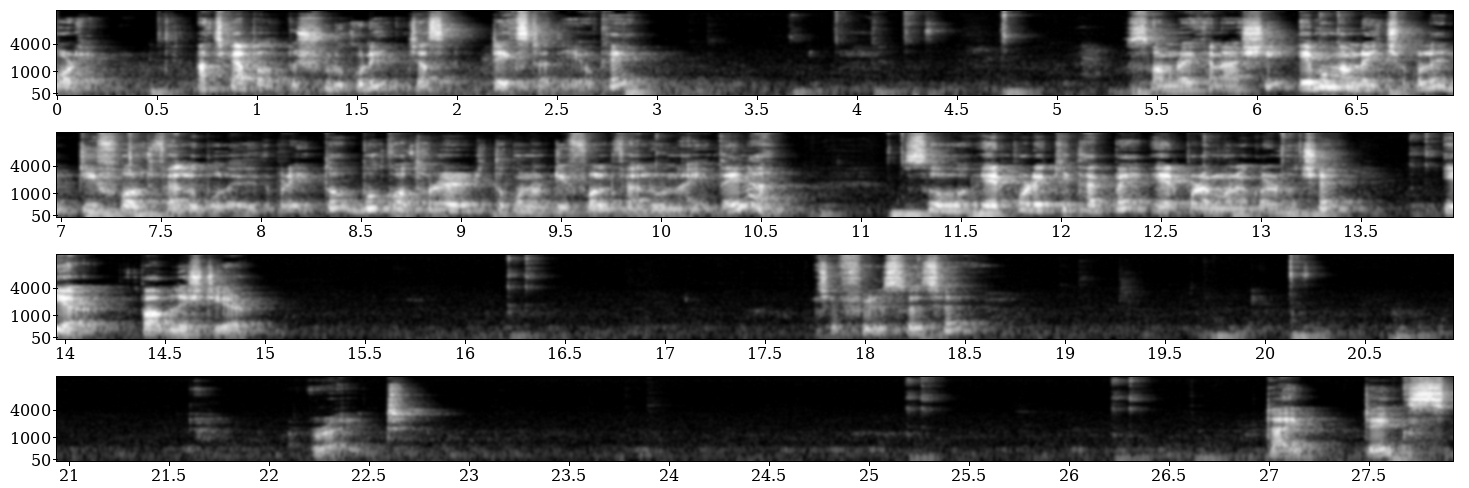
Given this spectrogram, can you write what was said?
পরে। আজকে আপাতত শুরু করি জাস্ট টেক্সটটা দিয়ে ওকে সো আমরা এখানে আসি এবং আমরা ইচ্ছা করলে ডিফল্ট ভ্যালু বলে দিতে পারি। তো বুক অথরের তো কোনো ডিফল্ট ভ্যালু নাই, তাই না? সো এরপরে কি থাকবে? এরপরে মনে করেন হচ্ছে ইয়ার পাবলিশড ইয়ার আচ্ছা ফিল্ডস হয়েছে? রাইট টাইপ টেক্সট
